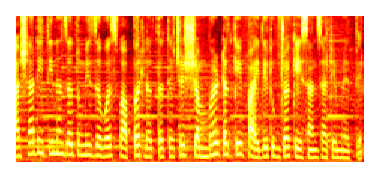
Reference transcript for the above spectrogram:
अशा रीतीनं जर तुम्ही जवस वापरलं तर त्याचे शंभर टक्के फायदे तुमच्या केसांसाठी मिळतील.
